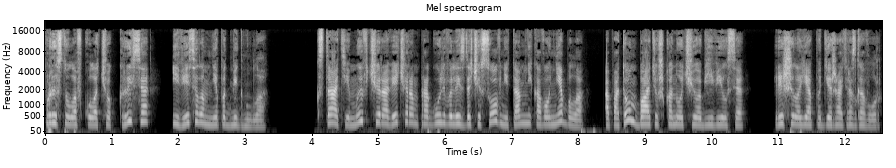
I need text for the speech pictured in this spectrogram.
Прыснула в кулачок крыся и весело мне подмигнула. Кстати, мы вчера вечером прогуливались до часовни, там никого не было, а потом батюшка ночью объявился. Решила я поддержать разговор.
